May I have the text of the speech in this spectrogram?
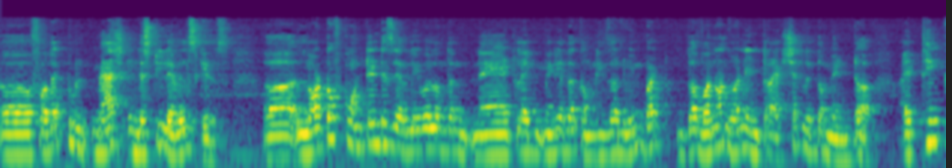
uh, for that to match industry level skills. A uh, lot of content is available on the net like many other companies are doing but the one-on-one interaction with the mentor i think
